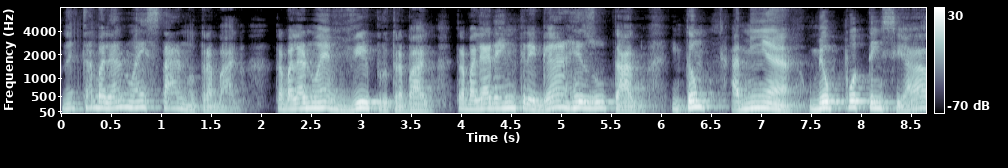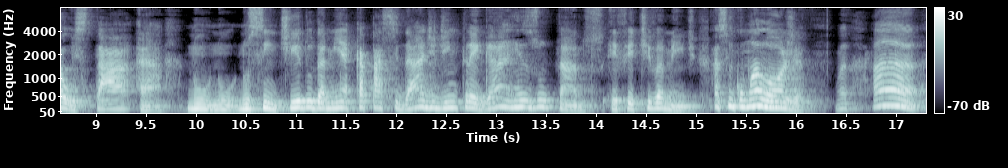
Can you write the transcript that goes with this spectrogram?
né? trabalhar não é estar no trabalho. Trabalhar não é vir para o trabalho, trabalhar é entregar resultado. Então, a minha, o meu potencial está ah, no, no, no sentido da minha capacidade de entregar resultados efetivamente, assim como a loja. Ah,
